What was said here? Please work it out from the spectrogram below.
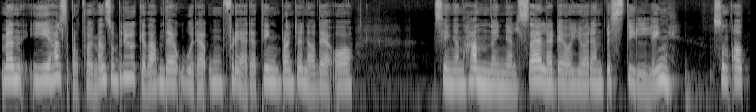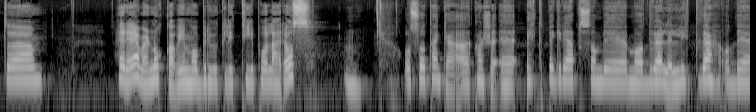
Men i Helseplattformen så bruker de det ordet om flere ting, bl.a. det å sende en henvendelse eller det å gjøre en bestilling. Sånn at uh, dette er vel noe vi må bruke litt tid på å lære oss. Mm. Og så tenker jeg kanskje ett begrep som vi må dvele litt ved, og det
